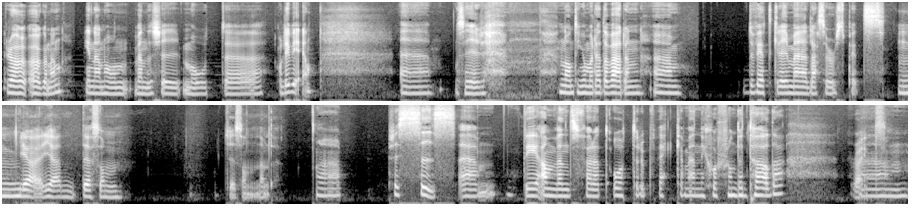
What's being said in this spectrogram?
ur ögonen innan hon vänder sig mot eh, Olivia igen. Eh, och säger någonting om att rädda världen. Eh, du vet grej med Lazarus Pits. Mm, ja, ja, det som Jason nämnde. Eh, precis. Eh, det används för att återuppväcka människor från de döda. Right. Ehm,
